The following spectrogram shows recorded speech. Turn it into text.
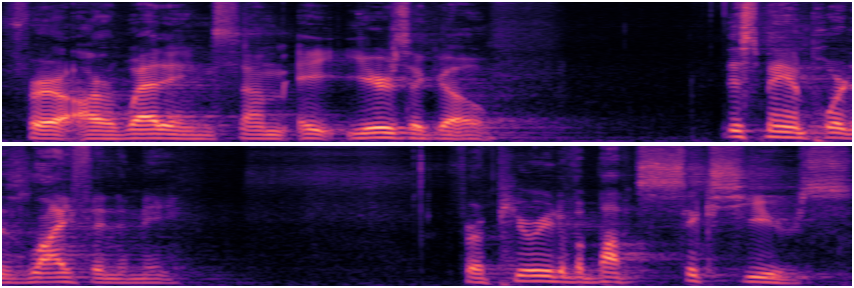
for our wedding some eight years ago. This man poured his life into me for a period of about six years.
